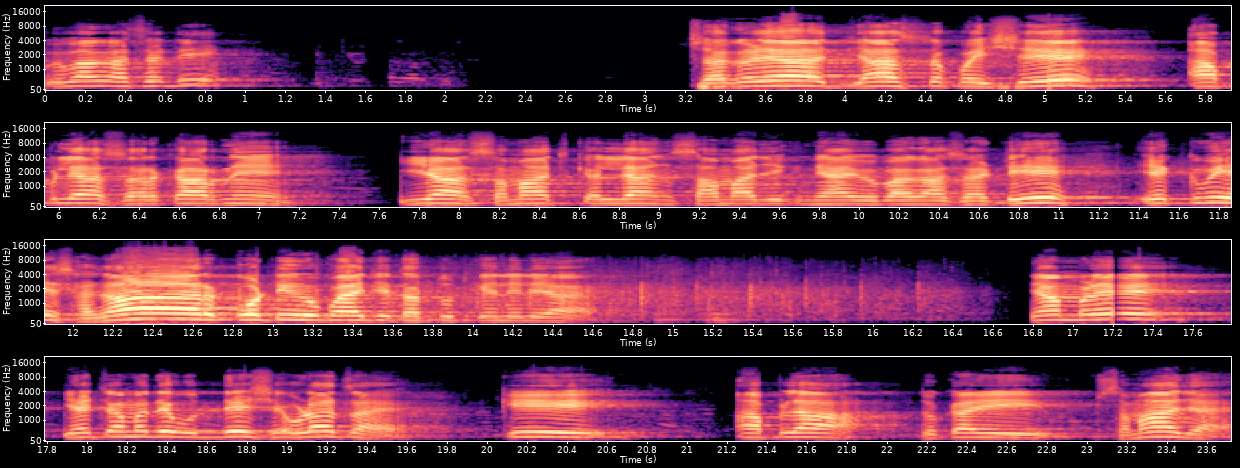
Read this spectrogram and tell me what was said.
विभागासाठी? सगळ्यात जास्त पैसे आपल्या सरकारने या समाज कल्याण सामाजिक न्याय विभागासाठी एकवीस हजार कोटी रुपयाची तरतूद केलेली आहे. त्यामुळे याच्यामध्ये उद्देश एवढाच आहे की आपला जो काही समाज आहे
